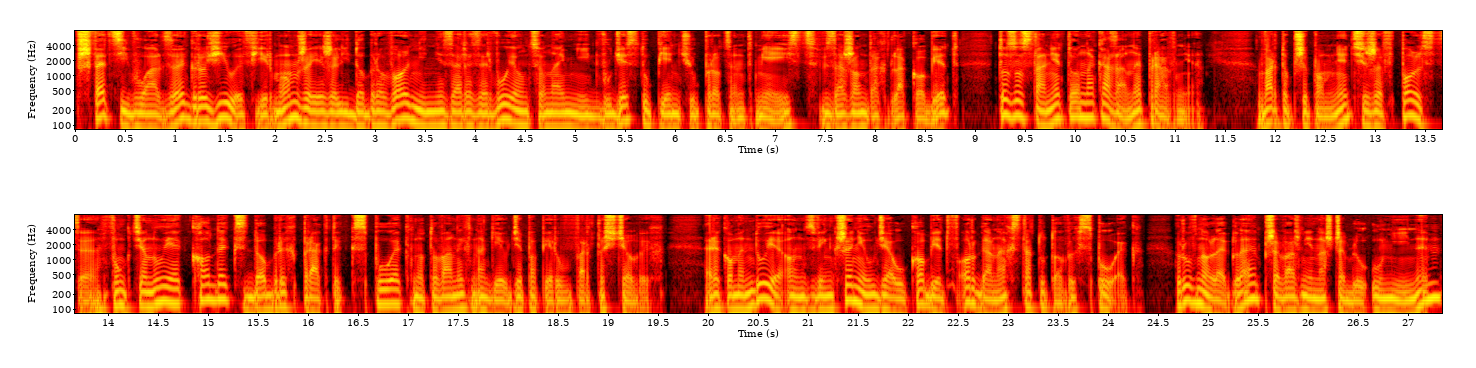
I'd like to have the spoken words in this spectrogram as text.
W Szwecji władze groziły firmom, że jeżeli dobrowolnie nie zarezerwują co najmniej 25% miejsc w zarządach dla kobiet, to zostanie to nakazane prawnie. Warto przypomnieć, że w Polsce funkcjonuje kodeks dobrych praktyk spółek notowanych na giełdzie papierów wartościowych. Rekomenduje on zwiększenie udziału kobiet w organach statutowych spółek. Równolegle, przeważnie na szczeblu unijnym,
